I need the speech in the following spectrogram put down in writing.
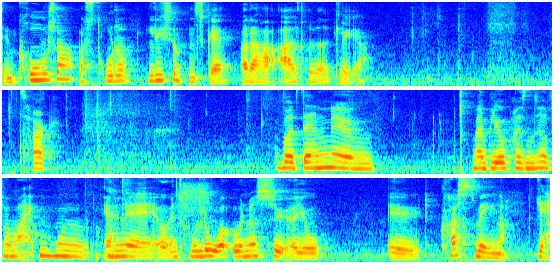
Den kruser og strutter, ligesom den skal, og der har aldrig været klager. Tak. Hvordan, øh, man bliver jo præsenteret for Maiken, hun, ja. hun er jo antropolog og undersøger jo øh, kostvaner. Ja.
